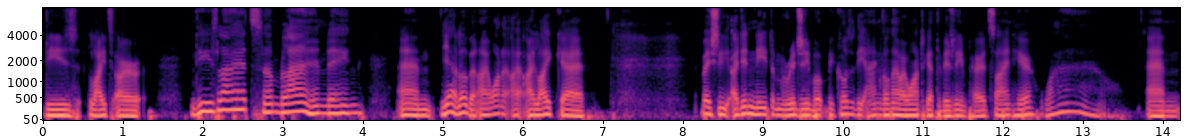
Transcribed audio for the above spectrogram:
these lights are these lights are blinding? Um, yeah, a little bit. I want to. I, I like. Uh, basically, I didn't need them originally, but because of the angle now, I want to get the visually impaired sign here. Wow. Um,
